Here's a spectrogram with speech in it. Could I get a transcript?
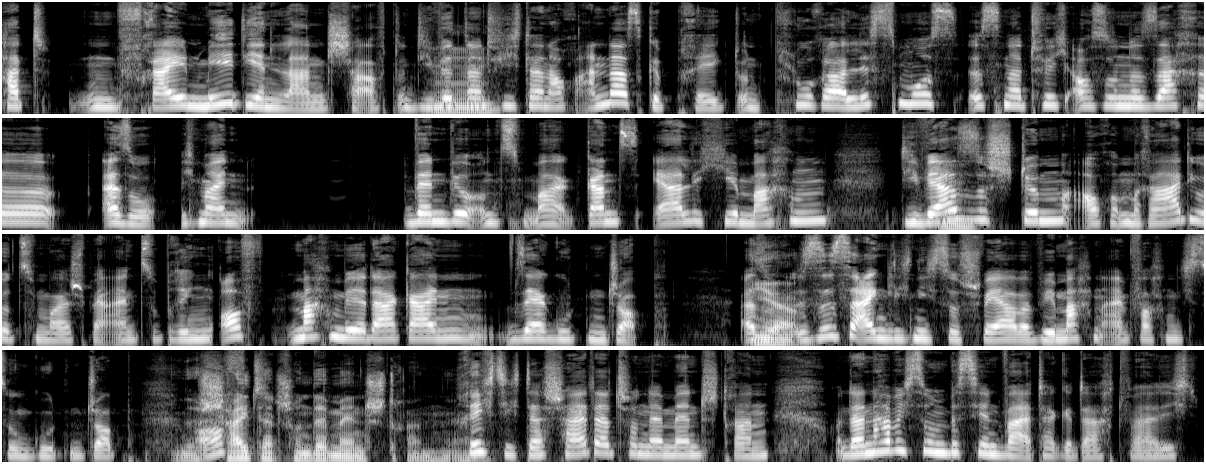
hat eine freie Medienlandschaft und die wird mhm. natürlich dann auch anders geprägt. Und Pluralismus ist natürlich auch so eine Sache, also ich meine, wenn wir uns mal ganz ehrlich hier machen, diverse mhm. Stimmen auch im Radio zum Beispiel einzubringen, oft machen wir da keinen sehr guten Job. Also ja. es ist eigentlich nicht so schwer, aber wir machen einfach nicht so einen guten Job. Da scheitert schon der Mensch dran. Ja. Richtig, da scheitert schon der Mensch dran. Und dann habe ich so ein bisschen weitergedacht, weil ich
